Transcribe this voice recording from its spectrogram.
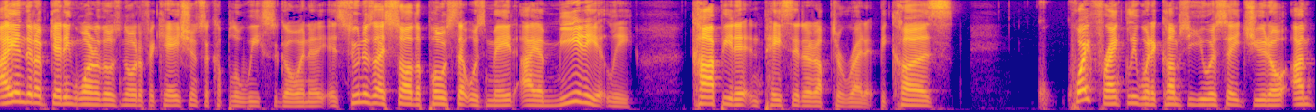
i ended up getting one of those notifications a couple of weeks ago and as soon as i saw the post that was made i immediately copied it and pasted it up to reddit because quite frankly, when it comes to USA Judo, I'm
